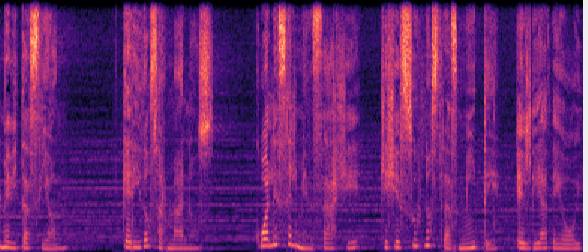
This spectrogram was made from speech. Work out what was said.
Meditación Queridos hermanos, ¿cuál es el mensaje que Jesús nos transmite el día de hoy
